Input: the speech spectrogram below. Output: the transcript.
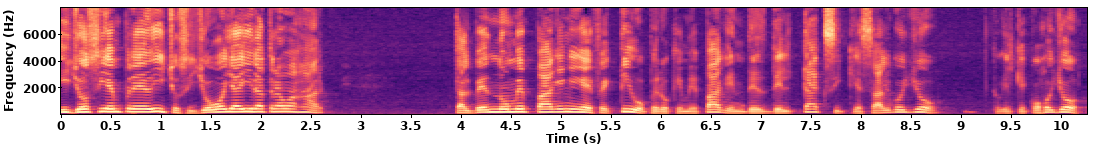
Y yo siempre he dicho, si yo voy a ir a trabajar, tal vez no me paguen en efectivo, pero que me paguen desde el taxi que salgo yo, el que cojo yo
